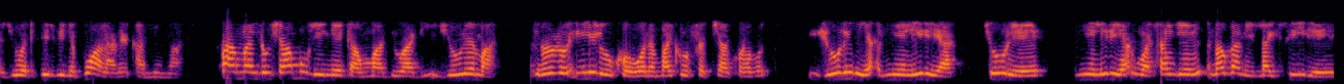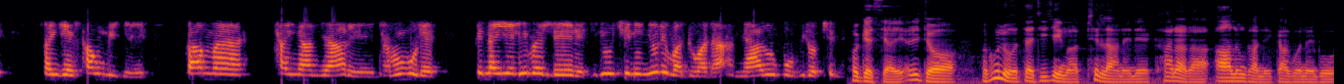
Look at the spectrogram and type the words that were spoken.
အယိုးတဖြည်းဖြည်းနဲ့ပွာလာတဲ့အခါမျိုးမှာပါမန်လှူရှားမှုလေးနဲ့တောင်မှသူကဒီအယိုးထဲမှာကျွန်တော်တို့အင်္ဂလိပ်လိုခေါ်တဲ့ micro fracture ခေါ်တာပေါ့ရိုးလေးတွေအမြင်လေးတွေက ကျိုးတယ်မြင်လေးတွေကဥမာဆိုင်ကျအနောက်ကနေလိုက်စီးတယ်ဆိုင်ကျဆောင်းမိတယ်ပါမန်ထိုင်နာများတယ်ဒါမှမဟုတ်လေတနရလေးပဲလဲတယ်ဒီလိုအခြေအနေမျိုးတွေမှာတူတာအများဆုံးပို့ပြီးတော့ဖြစ်နေဟုတ်ကဲ့ဆရာကြီးအဲ့ဒီတော့အခုလိုအသက်ကြီးချိန်မှာဖြစ်လာနိုင်တဲ့ခါနာတာအားလုံးကနေကာကွယ်နိုင်ဖို့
